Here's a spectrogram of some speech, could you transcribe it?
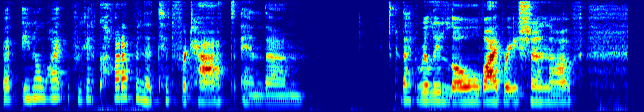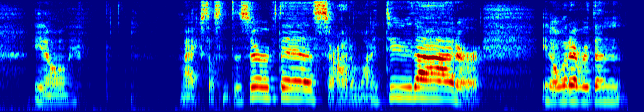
But you know what? We get caught up in the tit for tat and um, that really low vibration of, you know, my ex doesn't deserve this, or I don't want to do that, or, you know, whatever. Then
